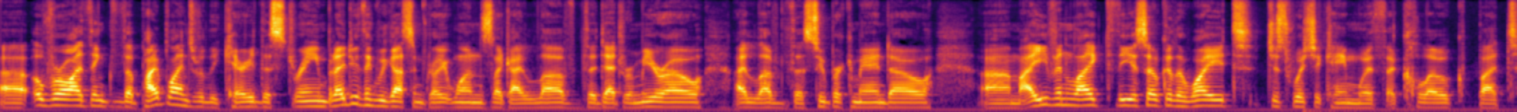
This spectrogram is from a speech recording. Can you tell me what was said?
uh, overall, I think the pipelines really carried the stream, but I do think we got some great ones. Like I loved the Dedra Meero, I loved the Super Commando. Um, I even liked the Ahsoka the White. Just wish it came with a cloak. But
